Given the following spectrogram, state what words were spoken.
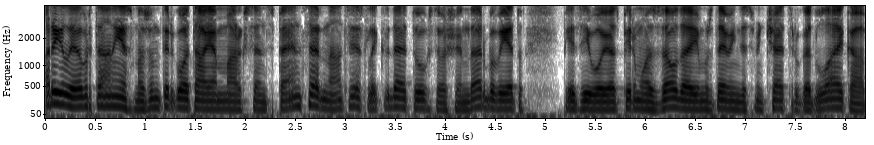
Arī Lielbritānijas mazumtirgotājam Marks Spencer nācies likvidēt tūkstošiem darba vietu, piedzīvojot pirmos zaudējumus 94 gadu laikā.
